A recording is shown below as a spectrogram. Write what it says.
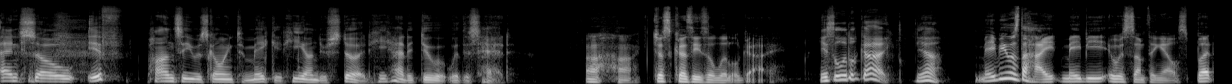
and so if Ponzi was going to make it, he understood he had to do it with his head. Uh huh. Just because he's a little guy. He's a little guy. Yeah. Maybe it was the height, maybe it was something else. But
